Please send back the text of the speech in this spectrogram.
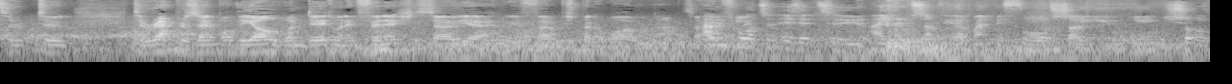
yeah. it to, to to represent what the old one did when it finished. So yeah, we've we spent a while on that. So How hopefully- important is it to aim for something that went before, so you, you, sort of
